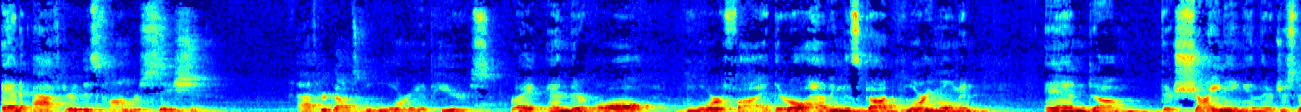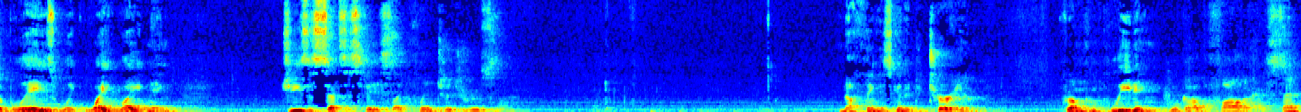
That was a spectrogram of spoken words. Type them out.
And after this conversation, after God's glory appears, right, and they're all glorified, they're all having this God glory moment, and um, they're shining and they're just ablaze like white lightning, Jesus sets his face like flint to Jerusalem. Nothing is going to deter him from completing what God the Father has sent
